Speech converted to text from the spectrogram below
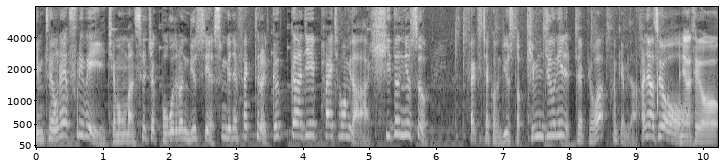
김태훈의 Freeway 제목만 슬쩍 보고 들은 뉴스의 숨겨진 팩트를 끝까지 파헤쳐봅니다. Hidden 뉴스 fact checker 뉴스톱 김준일 대표와 함께합니다. 안녕하세요. 안녕하세요.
